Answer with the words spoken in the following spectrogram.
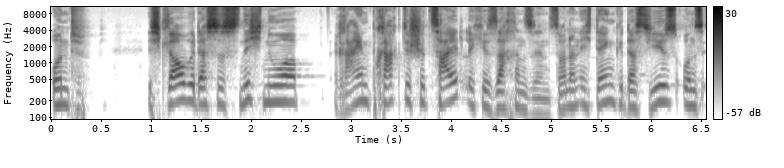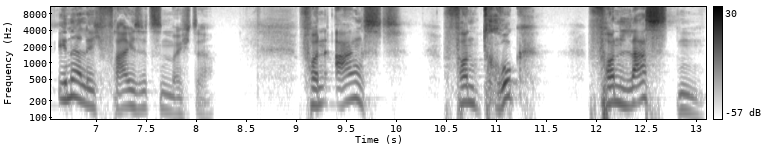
Und ich glaube, dass es nicht nur rein praktische zeitliche Sachen sind, sondern ich denke, dass Jesus uns innerlich freisitzen möchte. Von Angst, von Druck, von Lasten,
